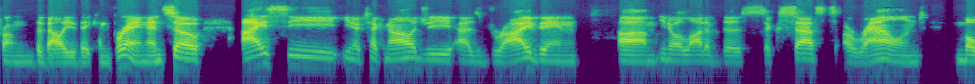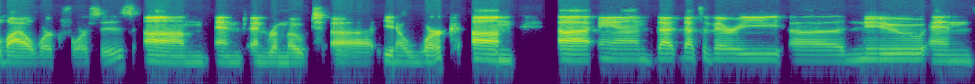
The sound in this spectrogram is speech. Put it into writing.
from the value they can bring. And so i see you know technology as driving um, you know a lot of the success around mobile workforces um, and and remote uh, you know work. Um, uh, and that that's a very uh, new and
